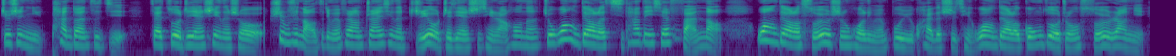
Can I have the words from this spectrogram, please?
就是你判断自己在做这件事情的时候，是不是脑子里面非常专心的只有这件事情，然后呢，就忘掉了其他的一些烦恼，忘掉了所有生活里面不愉快的事情，忘掉了工作中所有让你。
